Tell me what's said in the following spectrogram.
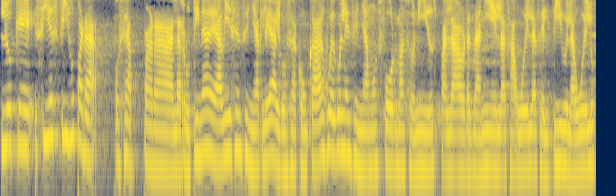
Lo que sí es fijo para, o sea, para la rutina de Abby es enseñarle algo. O sea, con cada juego le enseñamos formas, sonidos, palabras, Daniel, las abuelas, el tío, el abuelo.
